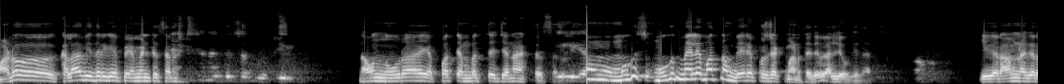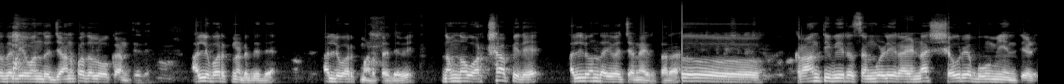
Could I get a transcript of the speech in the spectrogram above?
ಮಾಡೋ ಕಲಾವಿದರಿಗೆ ಪೇಮೆಂಟ್ ಸರ್ ನೀವು ನೂರ ಎಪ್ಪತ್ತ ಎಂಬತ್ತು ಜನ ಆಗ್ತದೆ ಸರ್. ಮುಗಿಸ್ ಮುಗಿದ ಮೇಲೆ ಮತ್ತೆ ನಾವು ಬೇರೆ ಪ್ರಾಜೆಕ್ಟ್ ಮಾಡ್ತಾ ಇದೀವಿ ಅಲ್ಲಿ ಹೋಗಿದ್ದಾರೆ. ಈಗ ರಾಮನಗರದಲ್ಲಿ ಒಂದು ಜಾನಪದ ಲೋಕ ಅಂತಿದೆ. ಅಲ್ಲಿ ವರ್ಕ್ ನಡೆದಿದೆ. ಅಲ್ಲಿ ವರ್ಕ್ ಮಾಡ್ತಾ ಇದ್ದೀವಿ. ನಮ್ದು ವರ್ಕ್ಶಾಪ್ ಇದೆ. ಅಲ್ಲಿ ಒಂದು ಐವತ್ತು ಜನ ಇರ್ತಾರ. ಕ್ರಾಂತಿವೀರ ಸಂಗೊಳ್ಳಿ ರಾಯಣ್ಣ ಶೌರ್ಯ ಭೂಮಿ ಅಂತೇಳಿ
